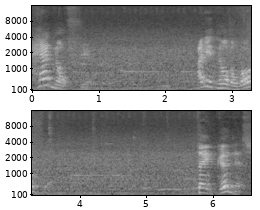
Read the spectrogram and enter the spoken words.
had no fear. I didn't know the Lord yet. Thank goodness,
